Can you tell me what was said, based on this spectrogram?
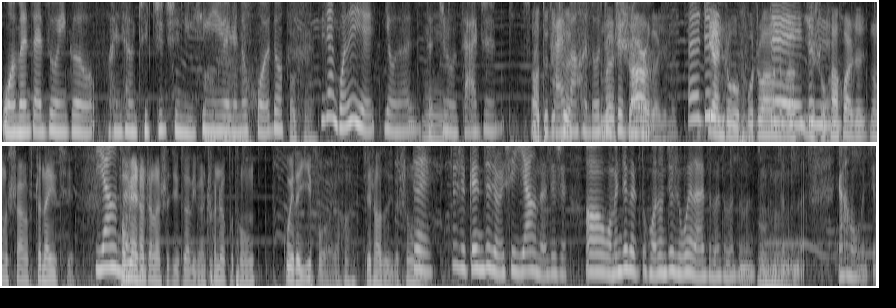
我们在做一个很想去支持女性音乐人的活动。OK，就像国内也有的这种杂志，哦对对对采访很多就这么十二，个哎，对建筑、服装、什么艺术、画画，就弄了十二个站在一起，一样的。封面上站了十几个，里面穿着不同贵的衣服，然后介绍自己的生活。对，就是跟这种是一样的，就是哦，我们这个活动就是为了怎么怎么怎么怎嗯么怎么的，然后我就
